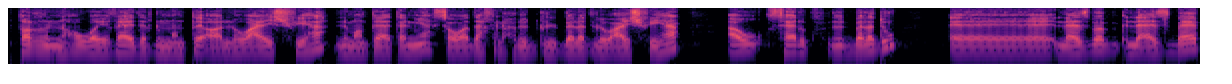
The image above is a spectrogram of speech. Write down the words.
اضطر إن هو يغادر المنطقة اللي هو عايش فيها لمنطقة تانية سواء داخل حدود البلد اللي هو عايش فيها أو خارج حدود بلده آه لأسباب لأسباب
